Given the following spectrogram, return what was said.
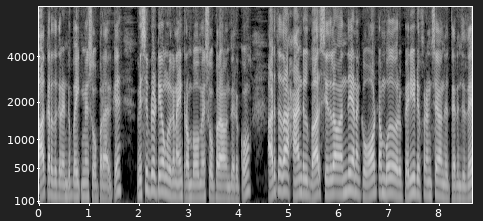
பார்க்குறதுக்கு ரெண்டு பைக்குமே சூப்பராக இருக்குது விசிபிலிட்டியும் உங்களுக்கு நைட் ரொம்பவுமே சூப்பராக வந்து இருக்கும். அடுத்ததாக ஹேண்டில் பார்ஸ் இதில் வந்து எனக்கு ஓட்டும் போது ஒரு பெரிய டிஃப்ரென்ஸே வந்து தெரிஞ்சுது.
